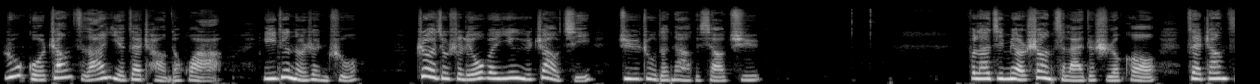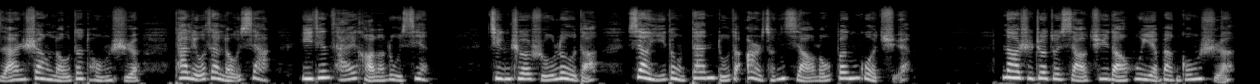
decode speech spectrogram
如果张子安也在场的话，一定能认出，这就是刘文英与赵琪居住的那个小区。弗拉基米尔上次来的时候，在张子安上楼的同时，他留在楼下，已经踩好了路线，轻车熟路地向一栋单独的二层小楼奔过去。那是这座小区的物业办公室，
